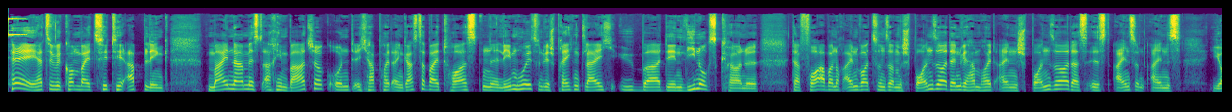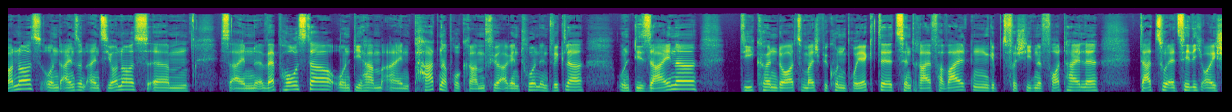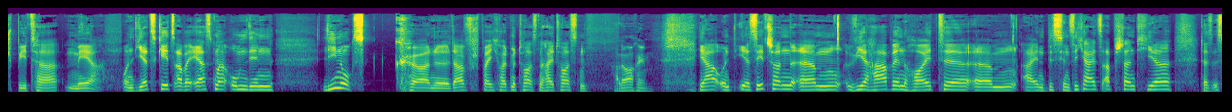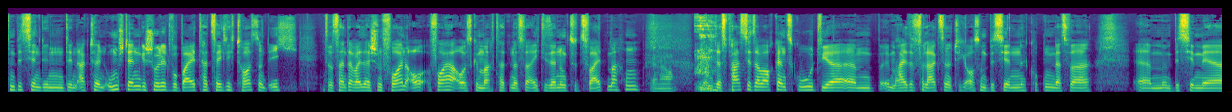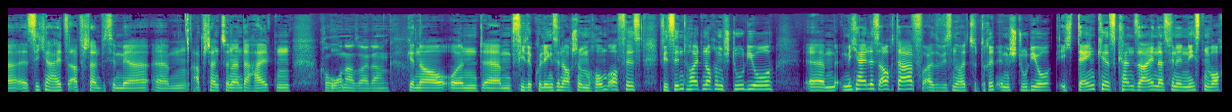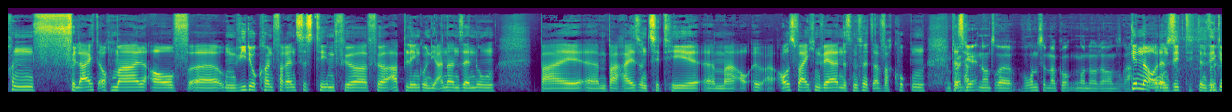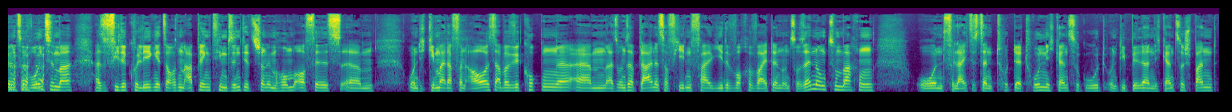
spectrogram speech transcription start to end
Hey, herzlich willkommen bei CT Uplink. Mein Name ist Achim Bartschok und ich habe heute einen Gast dabei, Thorsten Lehmhuis, und wir sprechen gleich über den Linux-Kernel. Davor aber noch ein Wort zu unserem Sponsor, denn wir haben heute einen Sponsor, das ist 1 und 1 Jonos und 1 und 1 Jonos ähm, ist ein Webhoster und die haben ein Partnerprogramm für Agenturen, Entwickler und Designer, die können dort zum Beispiel Kundenprojekte zentral verwalten, gibt es verschiedene Vorteile. Dazu erzähle ich euch später mehr. Und jetzt geht es aber erstmal um den Linux-Kernel. Da spreche ich heute mit Thorsten. Hi Thorsten. Hallo Achim. Ja, und ihr seht schon, ähm, wir haben heute ähm, ein bisschen Sicherheitsabstand hier. Das ist ein bisschen den, den aktuellen Umständen geschuldet, wobei tatsächlich Thorsten und ich interessanterweise schon vorhin, au, vorher ausgemacht hatten, dass wir eigentlich die Sendung zu zweit machen. Genau. Und das passt jetzt aber auch ganz gut. Wir ähm, im Heise Verlag sind natürlich auch so ein bisschen gucken, dass wir ähm, ein bisschen mehr äh, Sicherheitsabstand, ein bisschen mehr ähm, Abstand zueinander halten. Corona sei Dank. Genau, und ähm, viele Kollegen sind auch schon im Homeoffice. Wir sind heute noch im Studio. Ähm, Michael ist auch da, also wir sind heute zu dritt im Studio. Ich denke, es kann sein, dass wir in den nächsten Wochen vielleicht auch mal auf äh, ein Videokonferenzsystem für, für Uplink und die anderen Sendungen bei, ähm, bei Heise und CT ähm, mal äh, ausweichen werden. Das müssen wir jetzt einfach gucken. Dann könnt ihr in unsere Wohnzimmer gucken und, oder unsere Genau, dann seht, dann seht ihr unsere Wohnzimmer. Also viele Kollegen jetzt auch aus dem Uplink-Team sind jetzt schon im Homeoffice ähm, und ich gehe mal davon aus, aber wir gucken, ähm, also unser Plan ist auf jeden Fall, jede Woche weiter in unsere Sendung zu machen und vielleicht ist dann der Ton nicht ganz so gut und die Bilder nicht ganz so spannend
